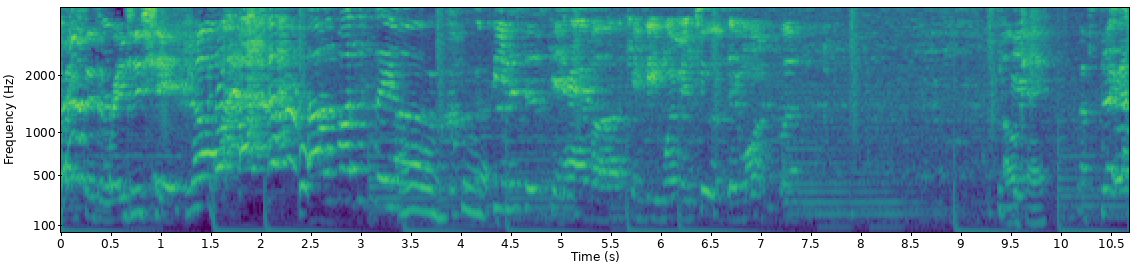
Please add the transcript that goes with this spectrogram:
that's some racist shit. No, I was about to say uh, penises can have uh, can be women too if they want, but Okay. like I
